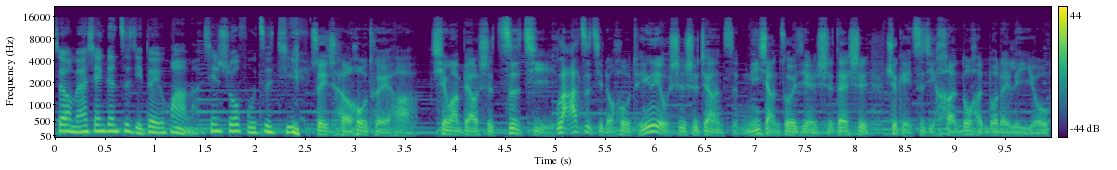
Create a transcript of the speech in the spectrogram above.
所以我们要先跟自己对话嘛，先说服自己。所以扯后腿哈，千万不要是自己拉自己的后腿，因为有时是这样子，你想做一件事，但是却给自己很多很多的理由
